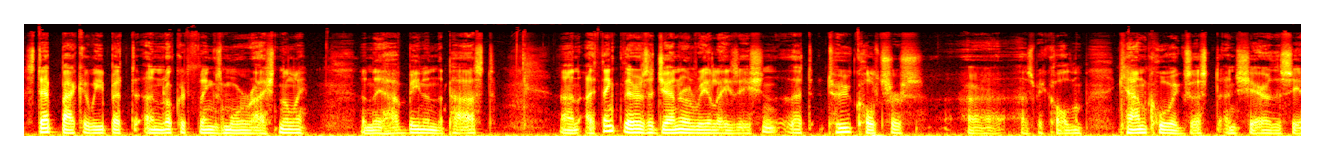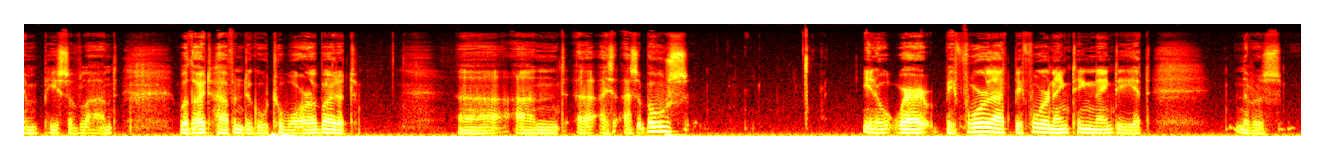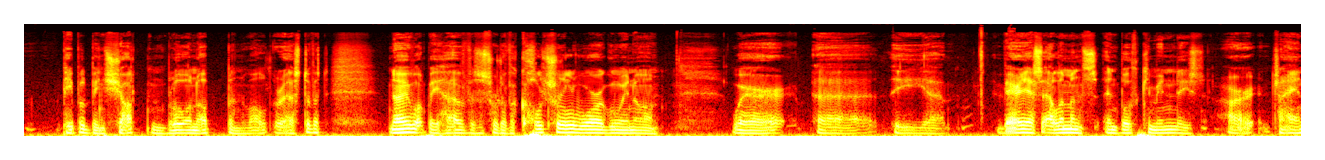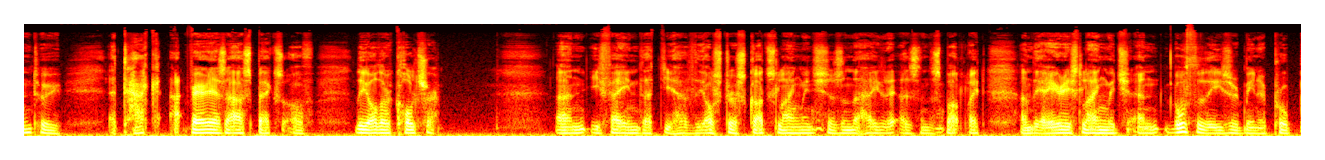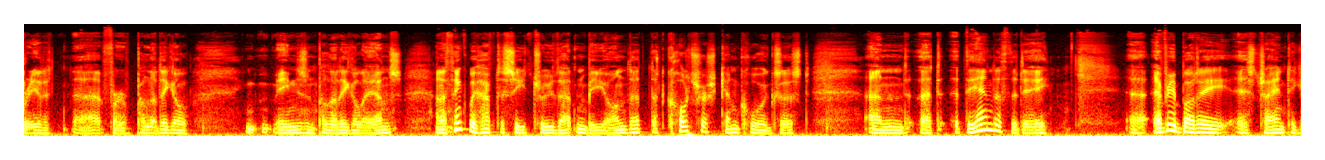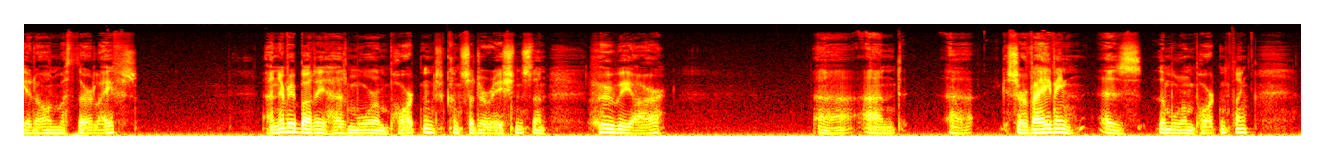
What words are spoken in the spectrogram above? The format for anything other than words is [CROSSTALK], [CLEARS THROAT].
step back a wee bit and look at things more rationally than they have been in the past. And I think there is a general realization that two cultures, uh, as we call them, can coexist and share the same piece of land without having to go to war about it. Uh, and uh, I, I suppose, you know, where before that, before 1998, there was people being shot and blown up and all the rest of it. Now what we have is a sort of a cultural war going on, where uh, the uh, various elements in both communities are trying to attack various aspects of the other culture. And you find that you have the Ulster Scots language as in the high, as in the spotlight, and the Irish language, and both of these are being appropriated uh, for political means and political ends. And I think we have to see through that and beyond that, that cultures can coexist. And that at the end of the day, uh, everybody is trying to get on with their lives. And everybody has more important considerations than who we are. Uh, and uh, surviving is the more important thing.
